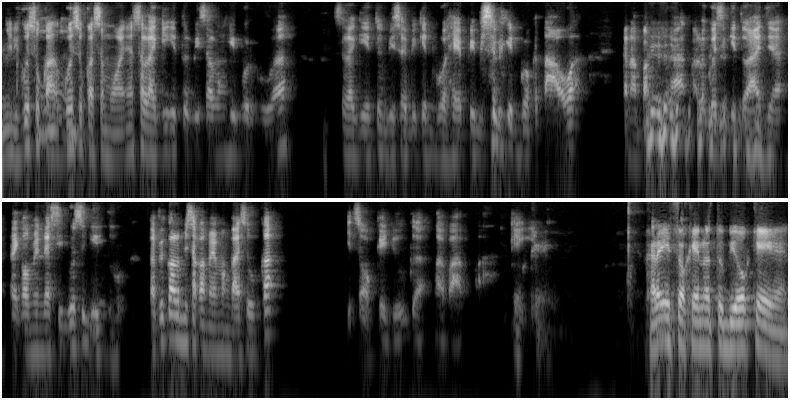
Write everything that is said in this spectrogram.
Jadi gue suka gue Hmm. suka semuanya selagi itu bisa menghibur gue, selagi itu bisa bikin gue happy, bisa bikin gue ketawa. Kenapa enggak? Kalau gue sih gitu aja. Rekomendasi gue sih gitu. Tapi kalau misalkan memang gak suka, it's okay juga, nggak apa-apa. Kayak gitu. Karena it's okay not to be okay kan.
